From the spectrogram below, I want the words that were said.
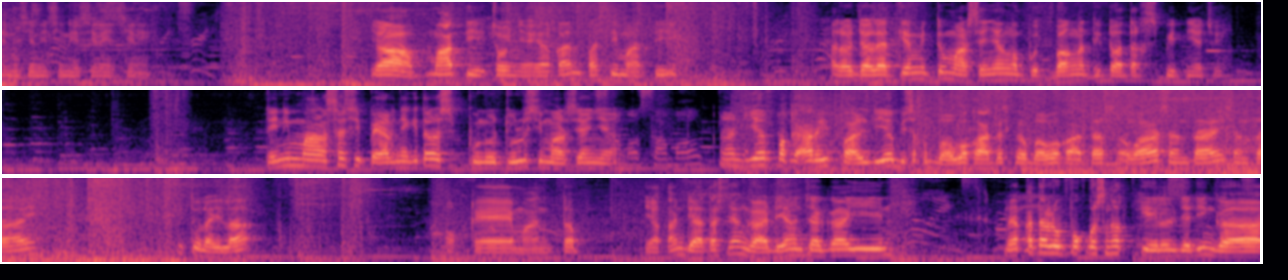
Sini sini sini sini sini. Ya mati coynya ya kan? Pasti mati. Kalau udah lihat game itu Marsenya ngebut banget itu attack speednya cuy ini Marsha si PR-nya kita harus bunuh dulu si Marsha-nya. Nah, dia pakai Arival, dia bisa ke bawah, ke atas, ke bawah, ke atas. Awas, santai, santai. Itu Laila. Oke, mantep. Ya kan di atasnya nggak ada yang jagain. Mereka terlalu fokus ngekill, jadi nggak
